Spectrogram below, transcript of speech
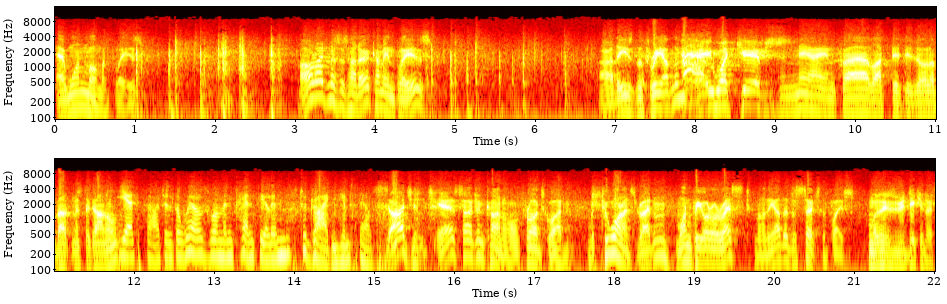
At one moment, please. All right, Mrs. Hunter, come in, please. Are these the three of them? Hey, what gives? Uh, May I inquire what this is all about, Mr. Connell? Yes, Sergeant, the Wells woman, Penfield, and Mr. Dryden himself. Sergeant. Yes, Sergeant Connell, fraud squad. With two warrants, Dryden. One for your arrest, and the other to search the place. Well, this is ridiculous.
